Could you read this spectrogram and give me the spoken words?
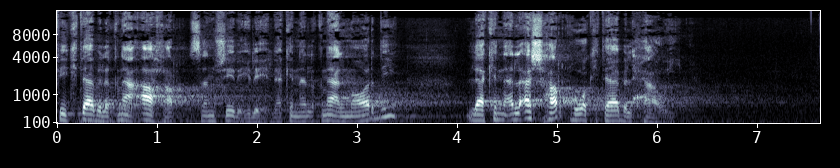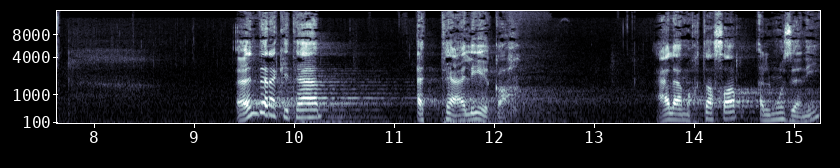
في كتاب الإقناع آخر سنشير إليه لكن الإقناع الماوردي لكن الأشهر هو كتاب الحاوي. عندنا كتاب التعليقة على مختصر المزني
